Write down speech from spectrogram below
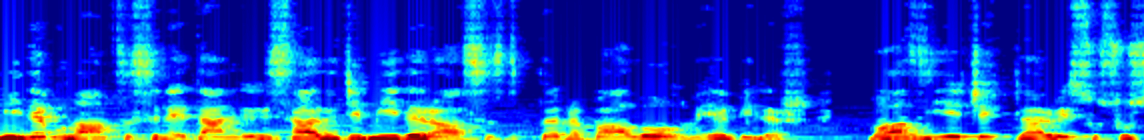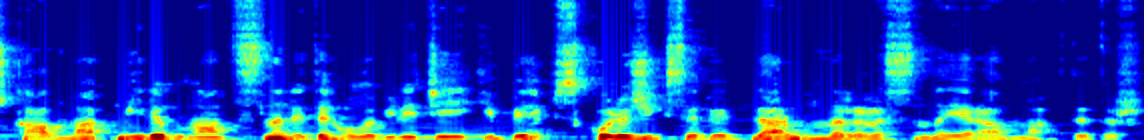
Mide bulantısı nedenleri sadece mide rahatsızlıklarına bağlı olmayabilir. Bazı yiyecekler ve susuz kalmak mide bulantısına neden olabileceği gibi psikolojik sebepler bunlar arasında yer almaktadır.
